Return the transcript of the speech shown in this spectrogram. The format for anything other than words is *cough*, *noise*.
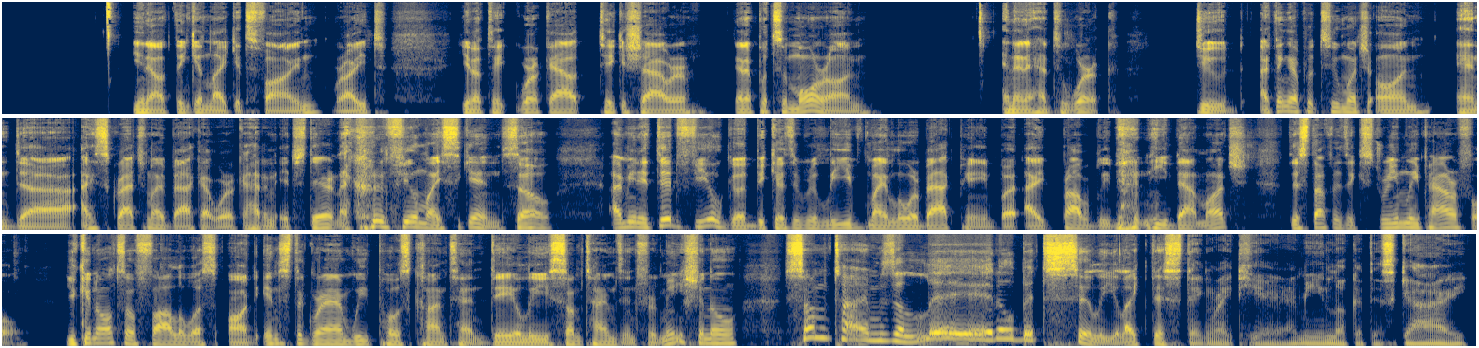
you know, thinking like it's fine, right? You know, take work out, take a shower. Then I put some more on, and then I had to work. Dude, I think I put too much on and uh, I scratched my back at work. I had an itch there and I *laughs* couldn't feel my skin. So, I mean, it did feel good because it relieved my lower back pain, but I probably *laughs* didn't need that much. This stuff is extremely powerful. You can also follow us on Instagram. We post content daily, sometimes informational, sometimes a little bit silly, like this thing right here. I mean, look at this guy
